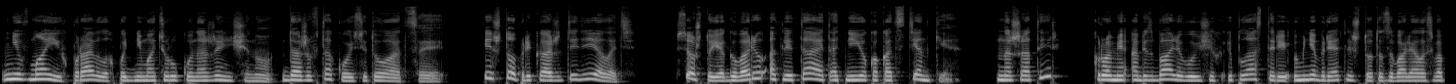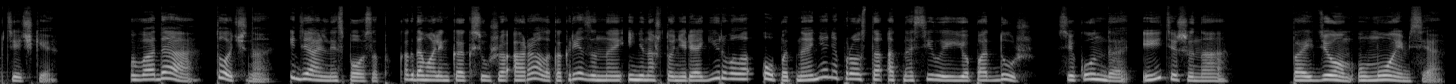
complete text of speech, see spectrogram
Не в моих правилах поднимать руку на женщину, даже в такой ситуации. И что прикажете делать? Все, что я говорю, отлетает от нее как от стенки. На шатырь? Кроме обезболивающих и пластырей, у меня вряд ли что-то завалялось в аптечке. Вода, точно, идеальный способ. Когда маленькая Ксюша орала, как резанная, и ни на что не реагировала, опытная няня просто относила ее под душ. Секунда и тишина. «Пойдем, умоемся».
